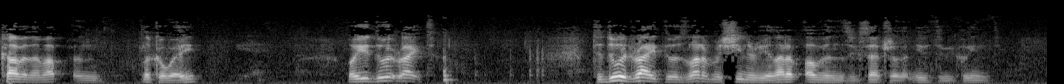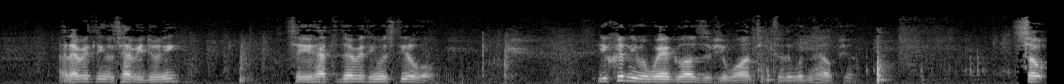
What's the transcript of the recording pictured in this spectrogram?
cover them up and look away. Or you do it right. To do it right, there was a lot of machinery, a lot of ovens, etc., that needed to be cleaned. And everything was heavy duty, so you had to do everything with steel wool. You couldn't even wear gloves if you wanted to, they wouldn't help you. So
